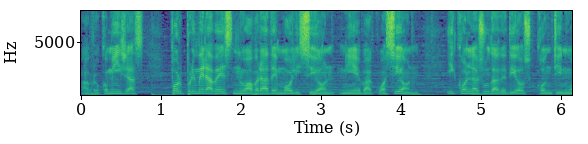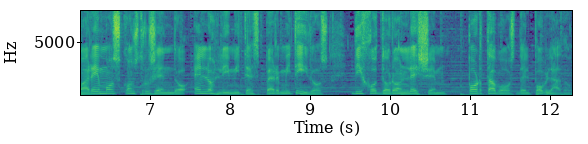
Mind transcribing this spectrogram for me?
Abro comillas, por primera vez no habrá demolición ni evacuación y con la ayuda de Dios continuaremos construyendo en los límites permitidos, dijo Doron Leshem, portavoz del poblado.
